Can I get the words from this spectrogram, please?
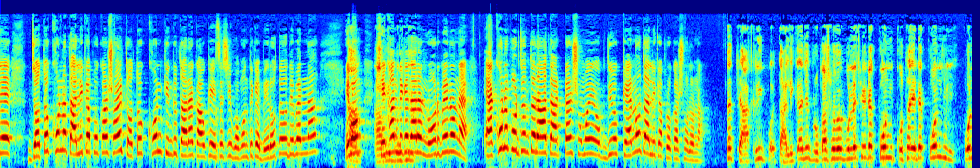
যে যতক্ষণ না তালিকা প্রকাশ হয় ততক্ষণ কিন্তু তারা কাউকে এসএসসি ভবন থেকে বেরোতেও দেবেন না। এবং সেখান থেকে তারা নড়বেনও না। এখনও পর্যন্ত রাত আটটার সময় অবধিও কেন তালিকা প্রকাশ হলো না? চাকরি তালিকা যে প্রকাশ হবে বলেছে এটা কোন কোথায় এটা কোন কোন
